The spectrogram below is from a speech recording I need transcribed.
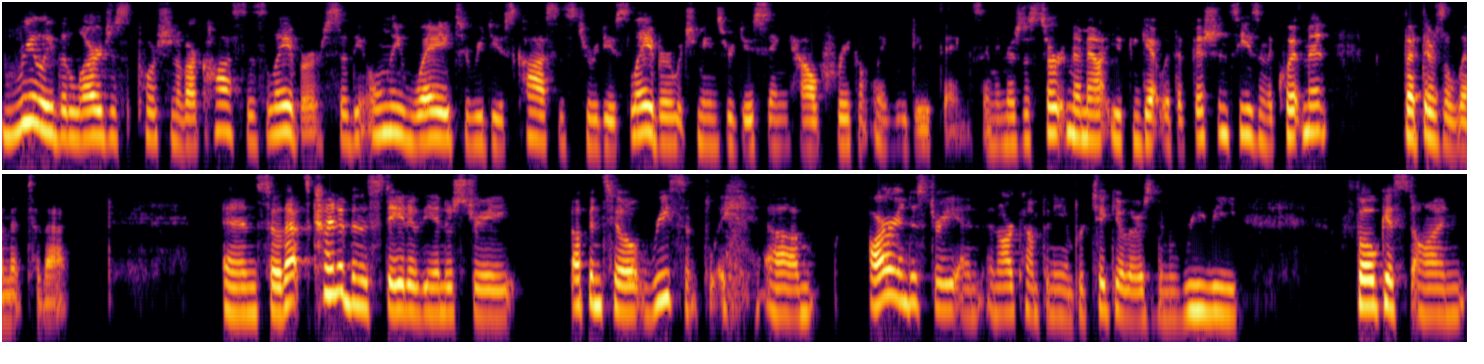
really the largest portion of our cost is labor. So the only way to reduce costs is to reduce labor, which means reducing how frequently we do things. I mean, there's a certain amount you can get with efficiencies and equipment, but there's a limit to that. And so that's kind of been the state of the industry up until recently. Um, our industry and, and our company in particular has been really focused on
